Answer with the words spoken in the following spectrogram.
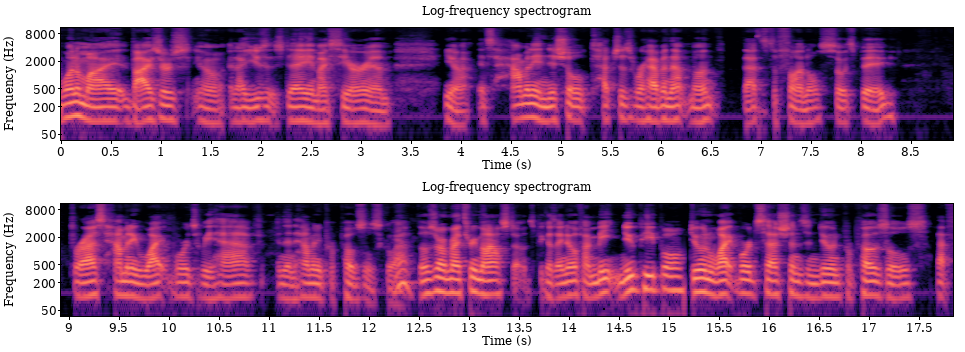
one of my advisors, you know, and I use it today in my CRM. You know, it's how many initial touches we're having that month. That's the funnel, so it's big for us how many whiteboards we have and then how many proposals go out. Those are my three milestones because I know if I meet new people doing whiteboard sessions and doing proposals, that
